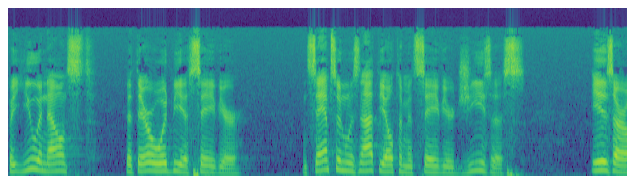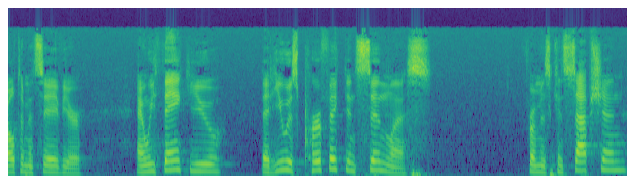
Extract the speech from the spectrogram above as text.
But you announced that there would be a Savior. And Samson was not the ultimate Savior. Jesus is our ultimate Savior. And we thank you that he was perfect and sinless from his conception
